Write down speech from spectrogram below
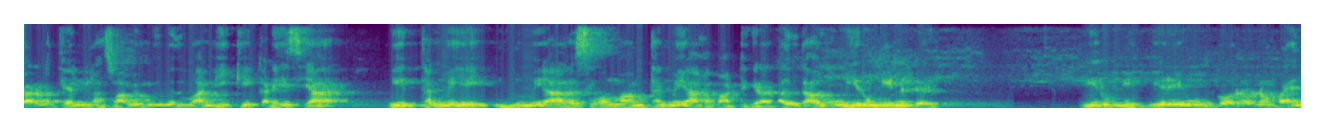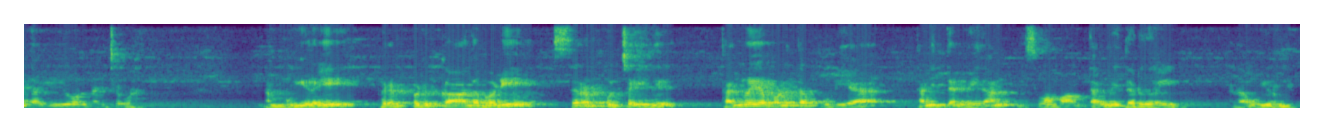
காரணத்தை எல்லாம் சுவாமி மெது மெதுவாக நீக்கி கடைசியாக உயிர் தன்மையை முழுமையாக சிவமாம் தன்மையாக மாற்றுகிறார். அதுதான் அவருக்கு உயிருண்ணின்னு பேர். உயிருண்ணி உயிரை உண்பவர்கள் நம்ம பயந்து ஐயோன்னு நினச்சக்கூடாது நம் உயிரை பிறப்பெடுக்காதபடி சிறப்பு செய்து தன்மையப்படுத்தக்கூடிய தனித்தன்மை தான் சிவமாம் தன்மை தருதல். அதான் உயிருண்ணி பத்து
